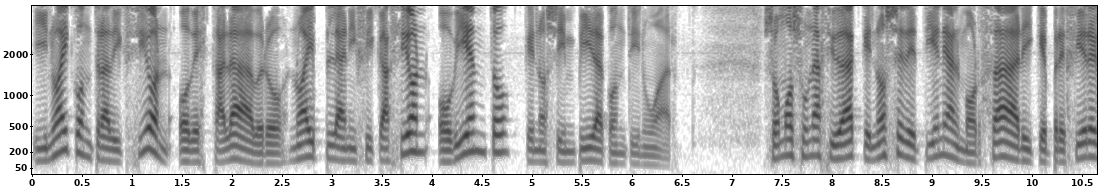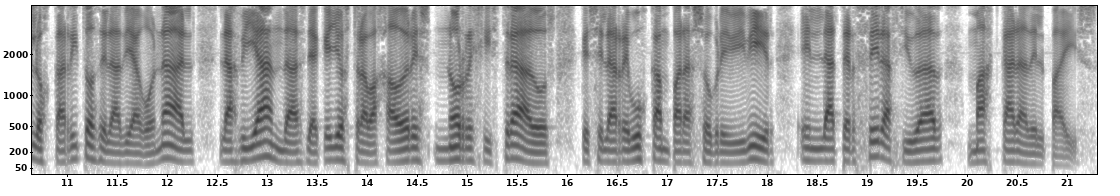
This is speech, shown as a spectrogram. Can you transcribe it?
y no hay contradicción o descalabro, no hay planificación o viento que nos impida continuar. Somos una ciudad que no se detiene a almorzar y que prefiere los carritos de la diagonal, las viandas de aquellos trabajadores no registrados que se la rebuscan para sobrevivir en la tercera ciudad más cara del país.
